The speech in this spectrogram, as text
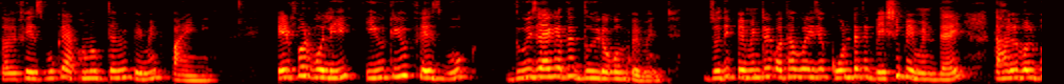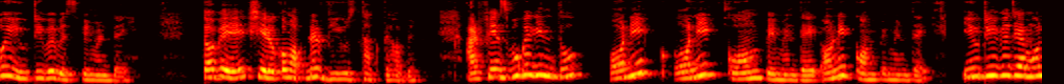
তবে ফেসবুকে এখনও অবধি আমি পেমেন্ট পাইনি। এরপর বলি ইউটিউব ফেসবুক দুই জায়গাতে দুই রকম পেমেন্ট যদি পেমেন্টের কথা বলি যে, কোনটাতে বেশি পেমেন্ট দেয়, তাহলে বলব ইউটিউবে বেশি পেমেন্ট দেয়। তবে সেরকম আপনার ভিউজ থাকতে হবে। আর ফেসবুকে কিন্তু অনেক অনেক কম পেমেন্ট দেয়, অনেক কম পেমেন্ট দেয়। ইউটিউবে যেমন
